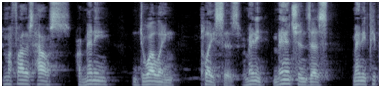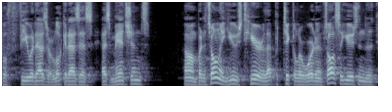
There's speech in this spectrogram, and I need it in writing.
In my Father's house are many dwelling places, or many mansions, as many people view it as or look at it as, as, as mansions. Um, but it's only used here, that particular word, and it's also used in the,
